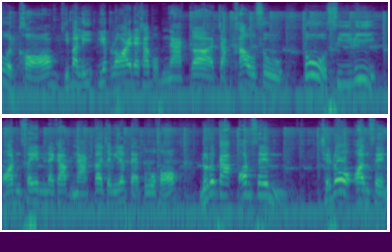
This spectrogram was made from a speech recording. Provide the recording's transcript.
ส่วนของฮิมาริเรียบร้อยนะครับผมนะก็จะเข้าสู่ตู้ซีรีส์ออนเซนนะครับนะก็จะมีตั้งแต่ตัวของโนโรกะออนเซนเชโดออนเซน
